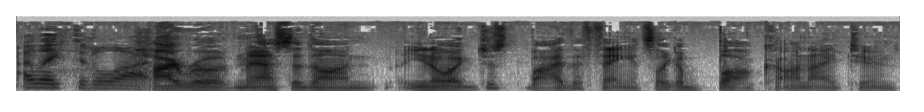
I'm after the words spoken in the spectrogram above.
I liked it a lot. High Road, Mastodon. You know what? Just buy the thing. It's like a buck on iTunes.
